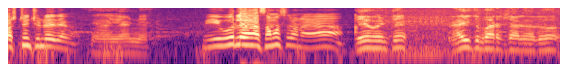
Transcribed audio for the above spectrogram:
ఫస్ట్ నుంచి ఉండేదే మీ ఊర్లో ఏమైనా సమస్యలు ఉన్నాయా? ఏమంటే రైతు భరోసా అన్నారు.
